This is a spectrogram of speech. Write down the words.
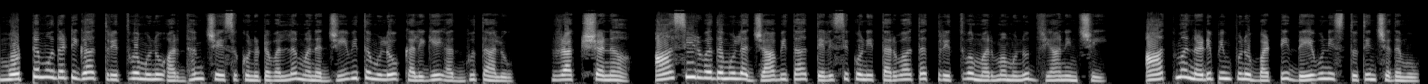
మొట్టమొదటిగా త్రిత్వమును అర్థం చేసుకునుట వల్ల మన జీవితములో కలిగే అద్భుతాలు. రక్షణ ఆశీర్వదముల జాబితా తెలిసికొని తర్వాత త్రిత్వ మర్మమును ధ్యానించి ఆత్మ నడిపింపును బట్టి దేవుని స్తుతించెదము.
